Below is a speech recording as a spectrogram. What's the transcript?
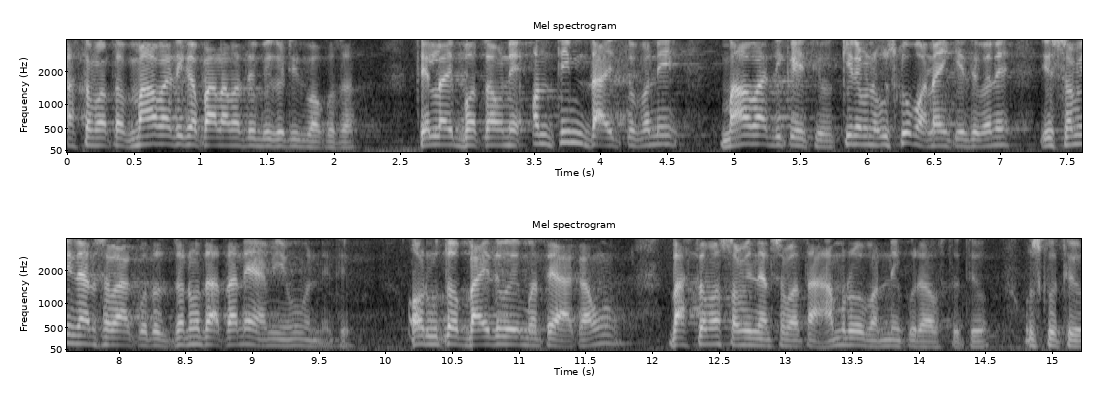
वास्तवमा त माओवादीका पालामा त्यो विघटित भएको छ। त्यसलाई बचाउने अन्तिम दायित्व पनि माओवादीकै थियो। किनभने उसको भनाइ के थियो भने यो संविधान सभाको त जन्मदाता नै हामी हौँ भन्ने थियो। अरू त बाई द वे मात्रै आएका हौँ। वास्तवमा संविधान सभा त हाम्रो भन्ने कुरा जस्तो थियो उसको थियो।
